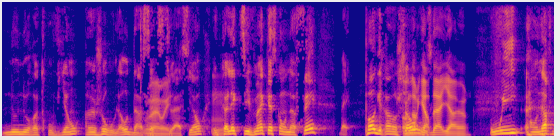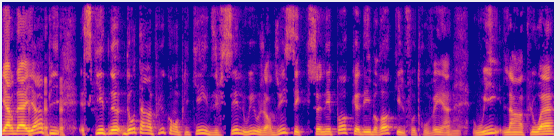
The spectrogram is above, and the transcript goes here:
nous nous retrouvions un jour ou l'autre dans cette situation. Et mm. collectivement, qu'est-ce qu'on a fait? Ben, pas grand-chose. On a regardé ailleurs. Oui, on a regardé ailleurs. Puis ce qui est d'autant plus compliqué et difficile, oui, aujourd'hui, c'est que ce n'est pas que des bras qu'il faut trouver. Hein. Mm. Oui, l'emploi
